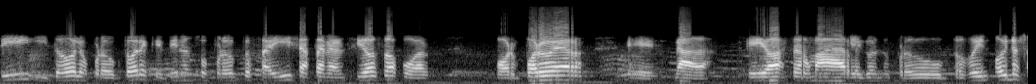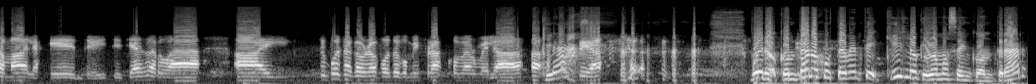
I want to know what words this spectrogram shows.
Sí, y todos los productores que tienen sus productos ahí ya están ansiosos por, por, por ver eh, nada, que va a hacer Marley con sus productos. Hoy, hoy nos llamaba la gente, ¿viste? Si es verdad, ay, ¿te puedes sacar una foto con mi frasco mermelada? Claro. bueno, contanos justamente qué es lo que vamos a encontrar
